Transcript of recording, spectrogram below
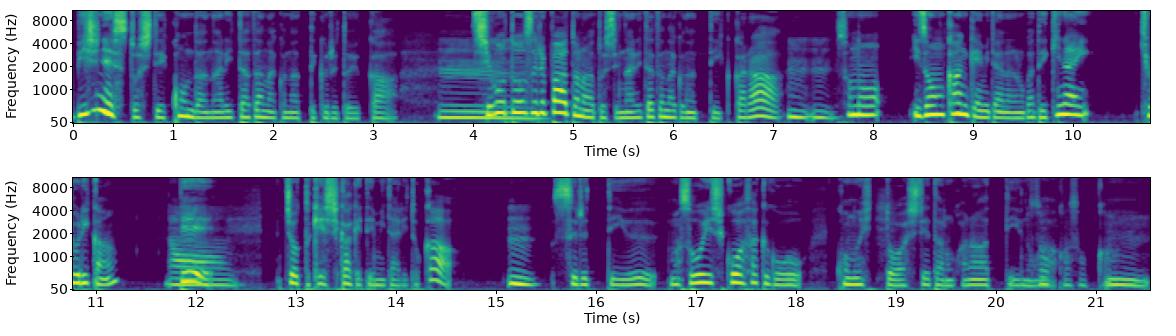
ビジネスとして今度は成り立たなくなってくるというか、仕事をするパートナーとして成り立たなくなっていくからうんうん。その依存関係みたいなのができない距離感あでーちょっとけしかけてみたりとかうん。するっていう、まあ、そういう試行錯誤をこの人はしてたのかなっていうのそうはかそうか、うん。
